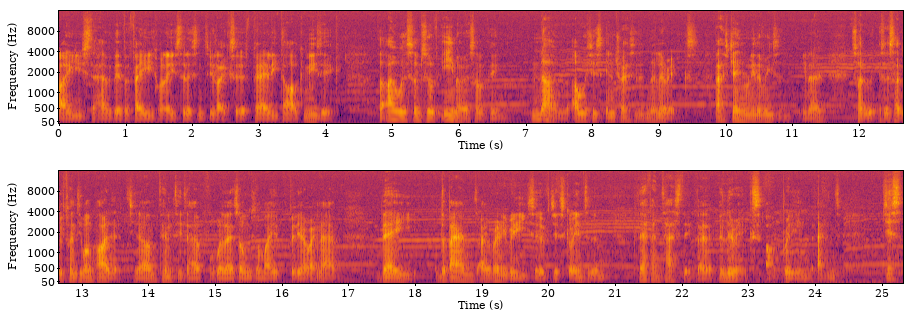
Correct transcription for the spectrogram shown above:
I used to have a bit of a phase when I used to listen to like sort of fairly dark music that I was some sort of emo or something. No, I was just interested in the lyrics that's genuinely the reason, you know. It's like it's like with Twenty One Pilots, you know. I'm tempted to have one of their songs on my video right now. They, the band, I've only really sort of just got into them, they're fantastic. The lyrics are brilliant, and just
